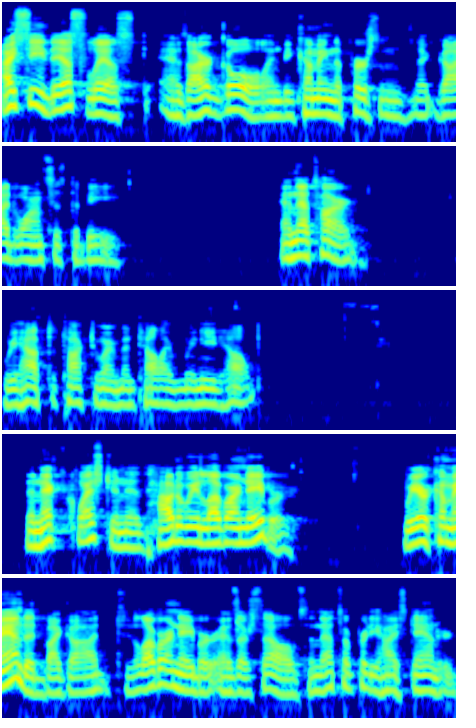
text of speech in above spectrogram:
I see this list as our goal in becoming the person that God wants us to be. And that's hard. We have to talk to Him and tell Him we need help. The next question is how do we love our neighbor? We are commanded by God to love our neighbor as ourselves, and that's a pretty high standard.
